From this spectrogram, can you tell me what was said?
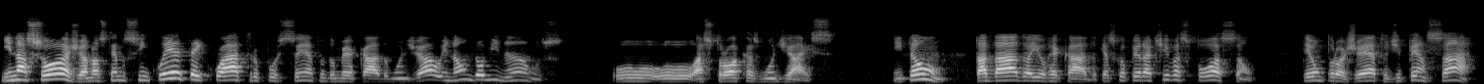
E na soja, nós temos 54% do mercado mundial e não dominamos o, o, as trocas mundiais. Então, está dado aí o recado, que as cooperativas possam ter um projeto de pensar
